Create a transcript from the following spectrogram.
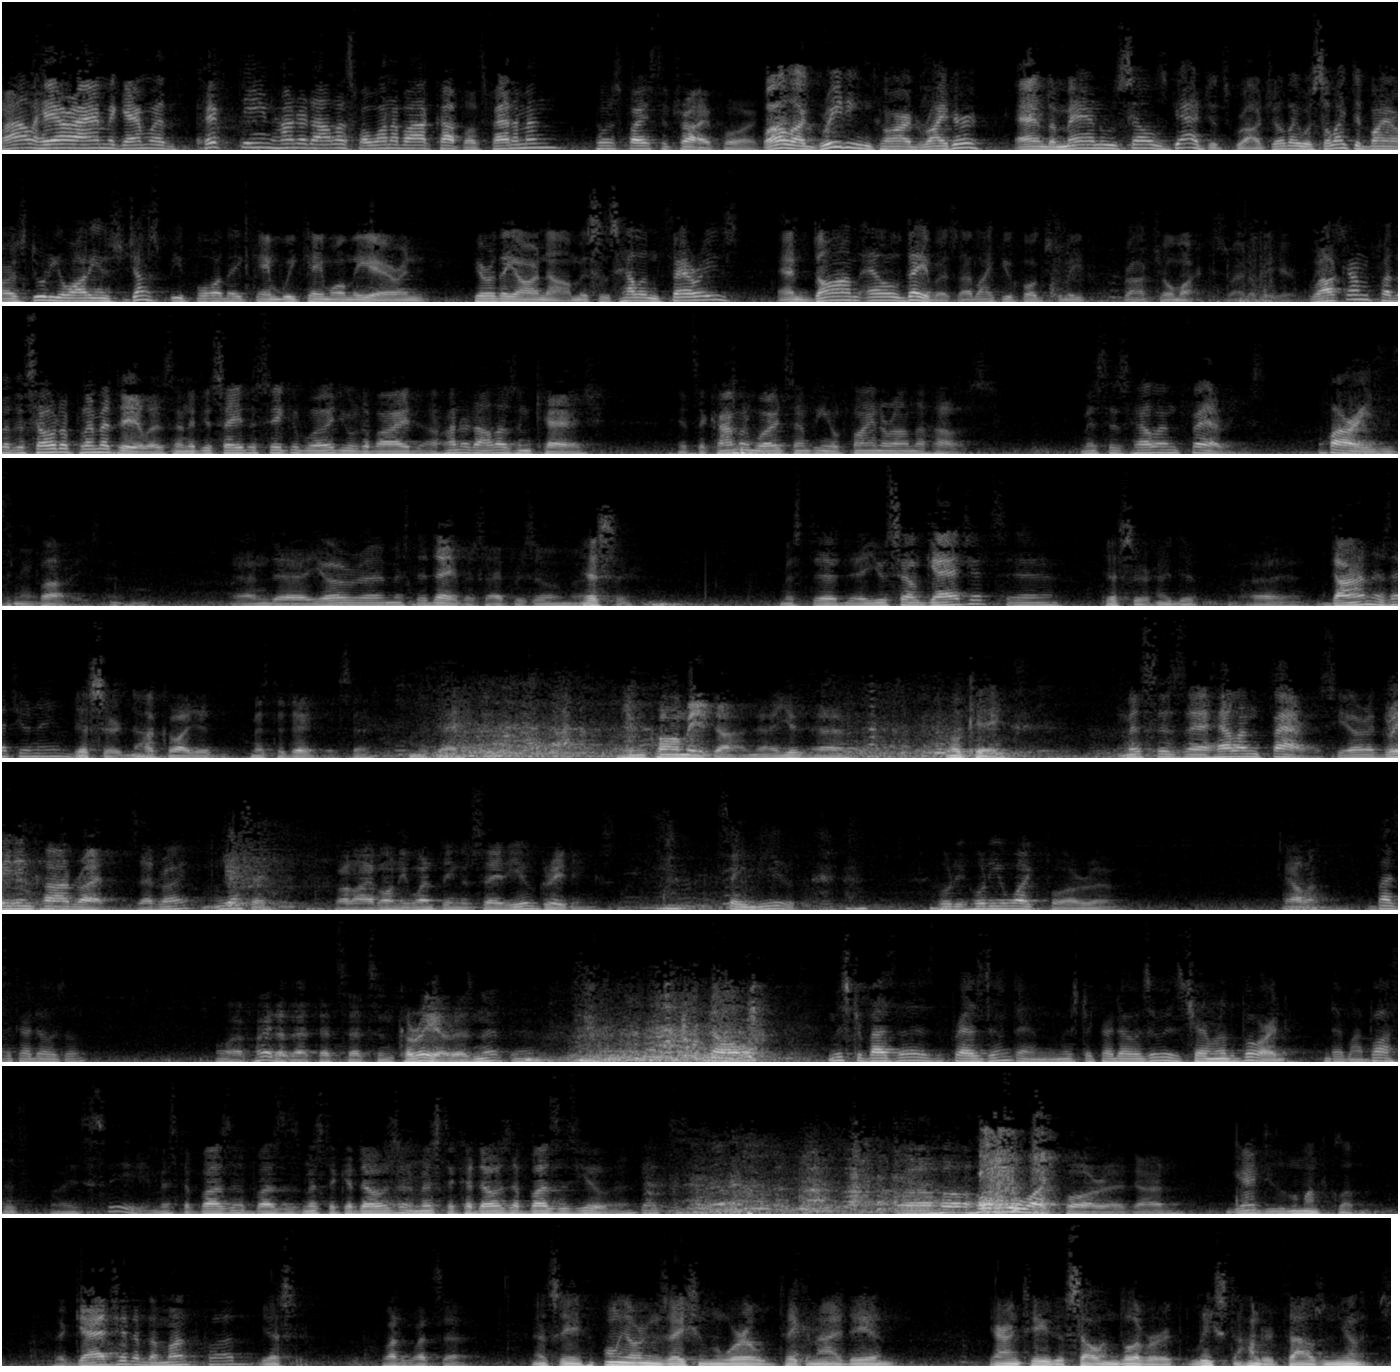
Well, here I am again with $1,500 for one of our couples. Fenneman, who's supposed to try for it? Well, a greeting card writer and a man who sells gadgets, Groucho. They were selected by our studio audience just before they came. We came on the air, and here they are now. Mrs. Helen Ferries and Don L. Davis. I'd like you folks to meet Groucho Marx right over here. Welcome for the DeSoto Plymouth dealers, and if you say the secret word, you'll divide $100 in cash. It's a common word, something you'll find around the house. Mrs. Helen Ferries. Faris is his name. Ferries. And uh, you're uh, Mr. Davis, I presume. huh? Yes, sir. Mr. D- you sell gadgets? Uh, Yes, sir, I do. uh, Don, is that your name? Yes, sir. I'll No. call you Mr. Davis. Huh? Okay. You can call me Don. Uh, you, uh, Okay. Mrs. Uh, Helen Farris, you're a greeting card writer. Is that right? Yes, sir. Well, I've only one thing to say to you. Greetings. Same to you. Who do, who do you work for, uh, Helen? Buzza Cardozo. Oh, I've heard of that. That's that's in Korea, isn't it? No. Mr. Buzza is the president, and Mr. Cardozo is chairman of the board. They're my bosses. I see. Mr. Buzzer buzzes Mr. Cardozo, and Mr. Cardozo buzzes you. Huh? That's... well, who, who do you work for, uh, Don? Gadget of the Month Club. The Gadget of the Month Club? Yes, sir. What, what's that? That's the only organization in the world to take an idea and guarantee to sell and deliver at least 100,000 units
